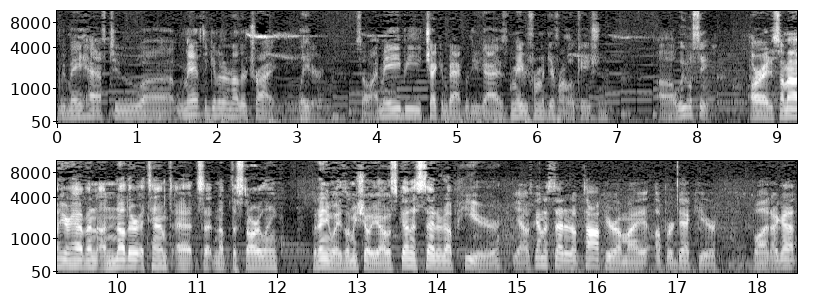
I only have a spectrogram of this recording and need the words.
We may have to uh, we may have to give it another try later. So I may be checking back with you guys, maybe from a different location. Uh, we will see. Alrighty, so I'm out here having another attempt at setting up the Starlink. But anyways, let me show you. I was gonna set it up here. Yeah, I was gonna set it up top here on my upper deck here. But I got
